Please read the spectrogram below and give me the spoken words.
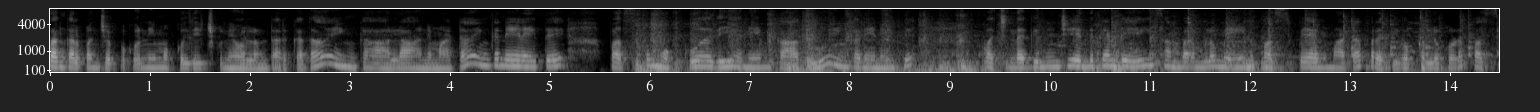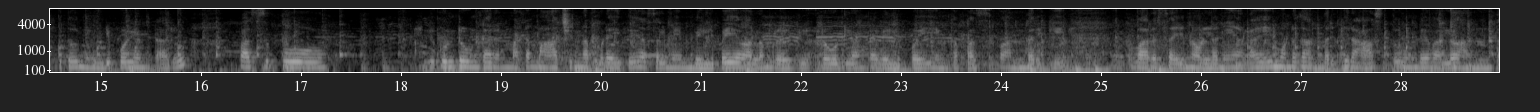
సంకల్పం చెప్పుకొని మొక్కులు తీర్చుకునే వాళ్ళు ఉంటారు కదా ఇంకా అలా అనమాట ఇంకా నేనైతే పసుపు మొక్కు అది అనేం కాదు. ఇంకా నేనైతే వచ్చిన దగ్గర నుంచి ఎందుకంటే ఈ సంబరంలో మెయిన్ పసుపే అనమాట ప్రతి ఒక్కళ్ళు కూడా పసుపుతో నిండిపోయి ఉంటారు. పసుపు వెళ్ళుకుంటూ ఉంటారనమాట మా చిన్నప్పుడైతే అసలు మేము వెళ్ళిపోయే వాళ్ళం రోడ్ల రోడ్లంతా వెళ్ళిపోయి ఇంకా పసుపు అందరికీ వరసైన వాళ్ళని అలా ఏముండదు అందరికీ రాస్తూ ఉండేవాళ్ళు. అంత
